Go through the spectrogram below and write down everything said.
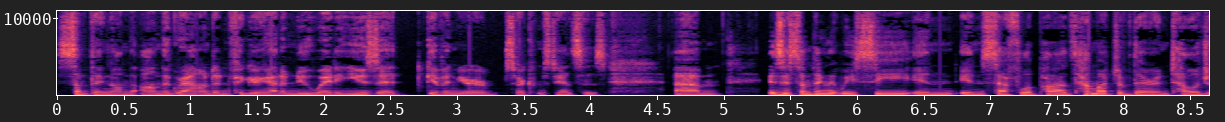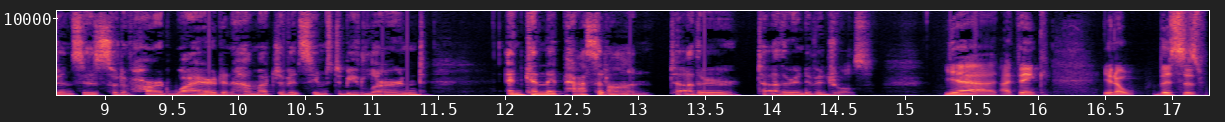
something on the on the ground and figuring out a new way to use it given your circumstances. Um, is this something that we see in in cephalopods? How much of their intelligence is sort of hardwired, and how much of it seems to be learned? And can they pass it on to other to other individuals? Yeah, I think you know this is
